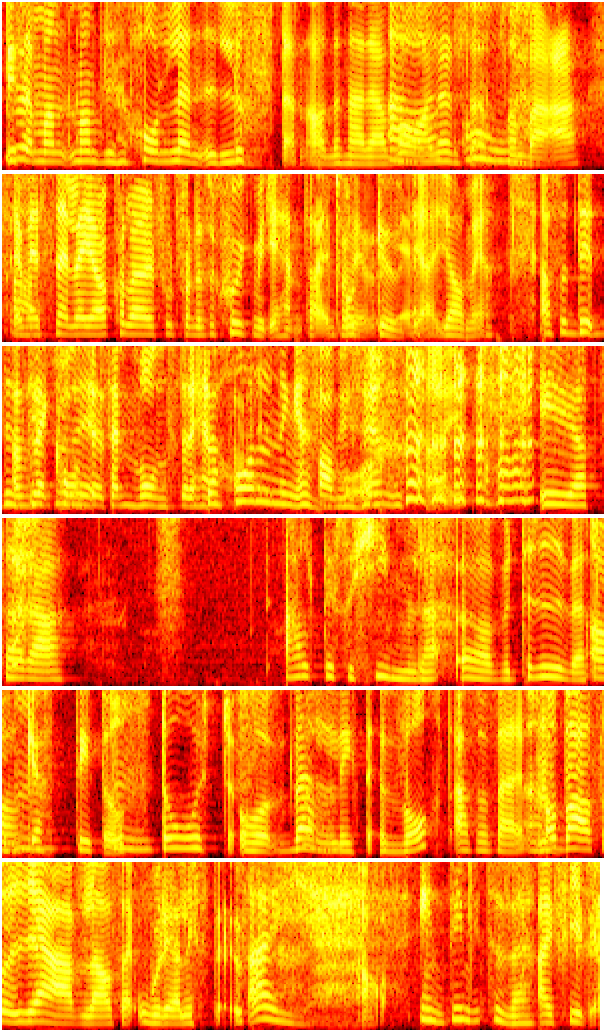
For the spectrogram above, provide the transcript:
Det är som man, man blir hållen i luften av den här varelsen som bara Ja, men snälla, jag kollar fortfarande så sjukt mycket hentai på Åh www. gud ja, jag med. Alltså det, det, Alltså det som här är- konstiga monster hentai. Behållningen Favvo. med hentai är ju att så här, allt är så himla överdrivet och göttigt och stort och väldigt vått. Alltså så här, mm. Och bara så jävla så här, orealistiskt. aj, Ja. inte i mitt huvud. I feel ya.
